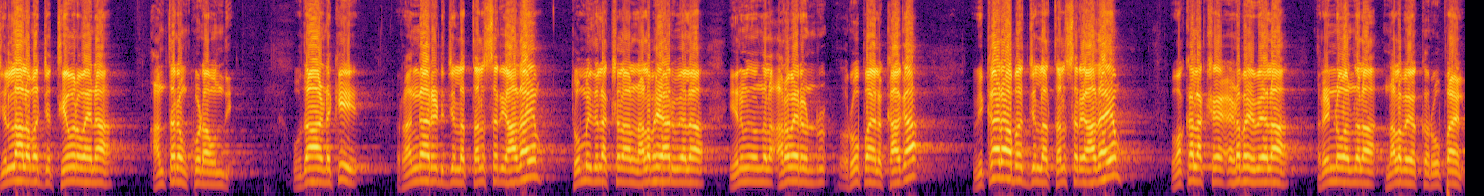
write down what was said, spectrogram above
జిల్లాల మధ్య తీవ్రమైన అంతరం కూడా ఉంది. ఉదాహరణకి రంగారెడ్డి జిల్లా తలసరి ఆదాయం తొమ్మిది లక్షల నలభై ఆరు వేల ఎనిమిది వందల అరవై రెండు రూపాయలు కాగా వికారాబాద్ జిల్లా తలసరి ఆదాయం ఒక లక్ష ఎనభై వేల రెండు వందల నలభై ఒక్క రూపాయలు.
